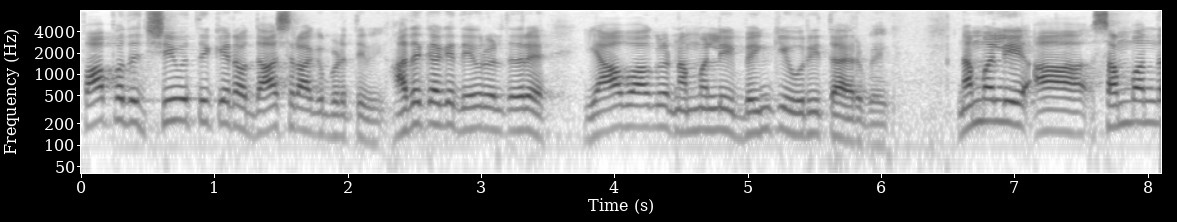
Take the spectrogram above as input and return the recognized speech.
ಪಾಪದ ಜೀವಿತಕ್ಕೆ ನಾವು ದಾಸರಾಗಿಬಿಡ್ತೀವಿ. ಅದಕ್ಕಾಗಿ ದೇವರು ಹೇಳ್ತಿದ್ದಾರೆ ಯಾವಾಗಲೂ ನಮ್ಮಲ್ಲಿ ಬೆಂಕಿ ಉರಿತಾ ಇರಬೇಕು. ನಮ್ಮಲ್ಲಿ ಆ ಸಂಬಂಧ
